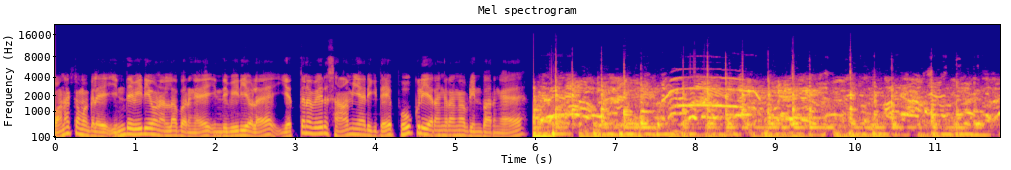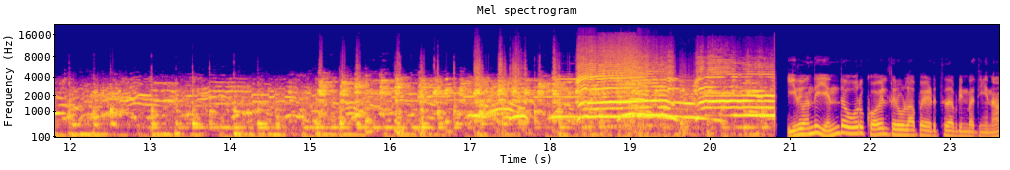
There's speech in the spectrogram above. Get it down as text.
வணக்க மக்களே இந்த வீடியோ நல்லா பாருங்க. இந்த வீடியோல எத்தனை பேர் சாமி ஆடிக்கிட்டே பூக்குழி இறங்குறாங்க அப்படின்னு பாருங்க. இது வந்து எந்த ஊர் கோயில் திருவிழா போய் எடுத்தது அப்படின்னு பார்த்தீங்கன்னா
